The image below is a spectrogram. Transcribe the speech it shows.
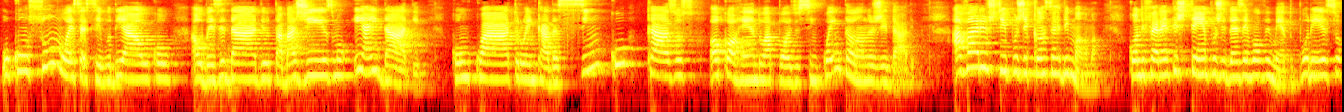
o consumo excessivo de álcool, a obesidade, o tabagismo e a idade, com quatro em cada cinco casos ocorrendo após os 50 anos de idade. Há vários tipos de câncer de mama, com diferentes tempos de desenvolvimento. Por isso,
